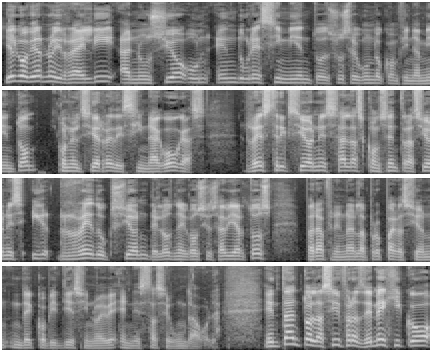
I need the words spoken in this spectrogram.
Y el gobierno israelí anunció un endurecimiento de su segundo confinamiento con el cierre de sinagogas, restricciones a las concentraciones y reducción de los negocios abiertos para frenar la propagación de COVID-19 en esta segunda ola. En tanto, las cifras de México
